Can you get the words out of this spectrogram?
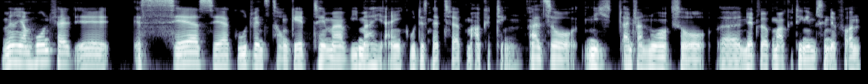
Miriam Hohenfeld äh, ist sehr, sehr gut, wenn es darum geht, Thema, wie mache ich eigentlich gutes Netzwerkmarketing? Also nicht einfach nur so äh, Network-Marketing im Sinne von,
